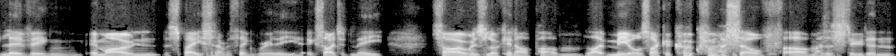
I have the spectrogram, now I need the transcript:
living in my own space and everything really excited me. So I was looking up um, like meals I could cook for myself um, as a student,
